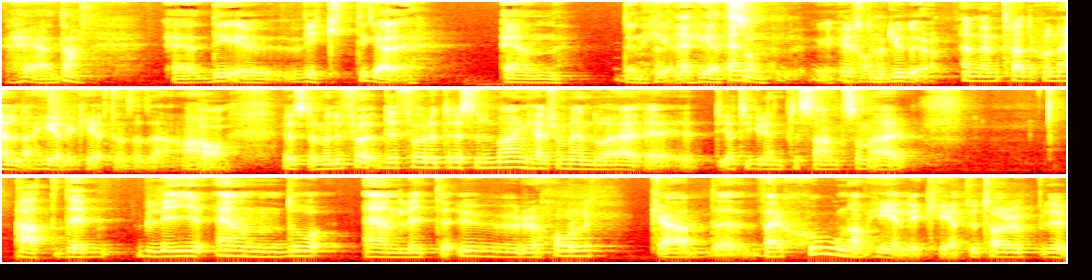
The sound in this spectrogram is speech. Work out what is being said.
häda. Eh, det är viktigare än den helighet En- som just har med Gud att göra. än den traditionella heligheten så att säga. Ja, Ja. Just det, men du för, det för ett resonemang här som ändå är, är ett- jag tycker är intressant som är att det blir ändå en lite urholkad version av helighet. Du tar upp, det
